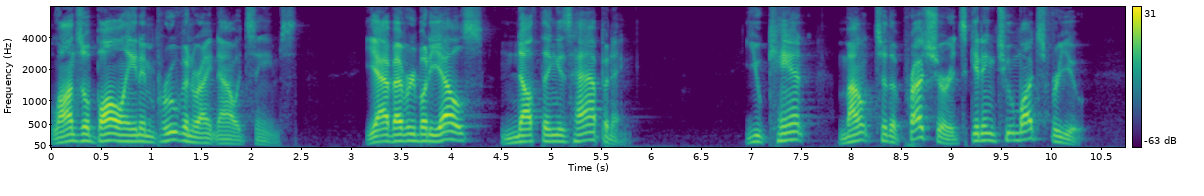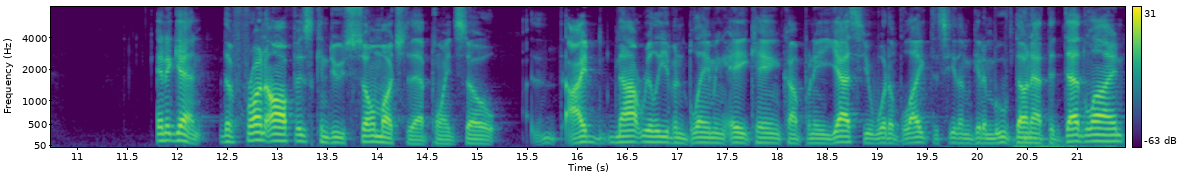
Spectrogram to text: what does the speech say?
Lonzo Ball ain't improving right now, it seems. You have everybody else. Nothing is happening. You can't mount to the pressure. It's getting too much for you. And again, the front office can do so much to that point. So I'm not really even blaming AK and company. Yes, you would have liked to see them get a move done at the deadline.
